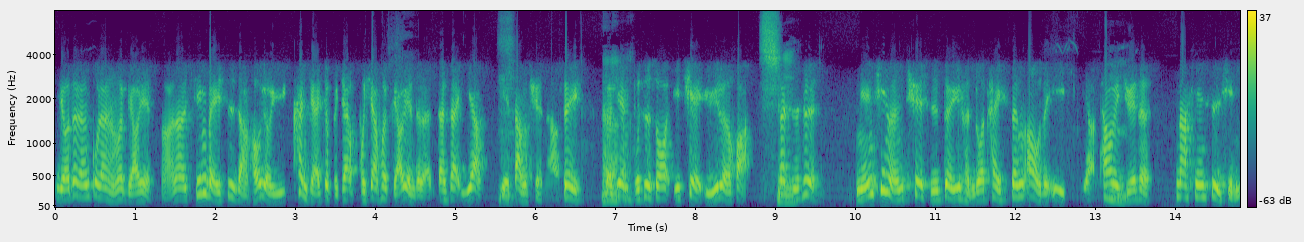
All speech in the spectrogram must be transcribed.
有的人固然很会表演啊，那新北市长侯友谊看起来就比较不像会表演的人，但是他一样也当选啊，所以可见不是说一切娱乐化，那只是。年轻人确实对于很多太深奥的议题啊，他会觉得那些事情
